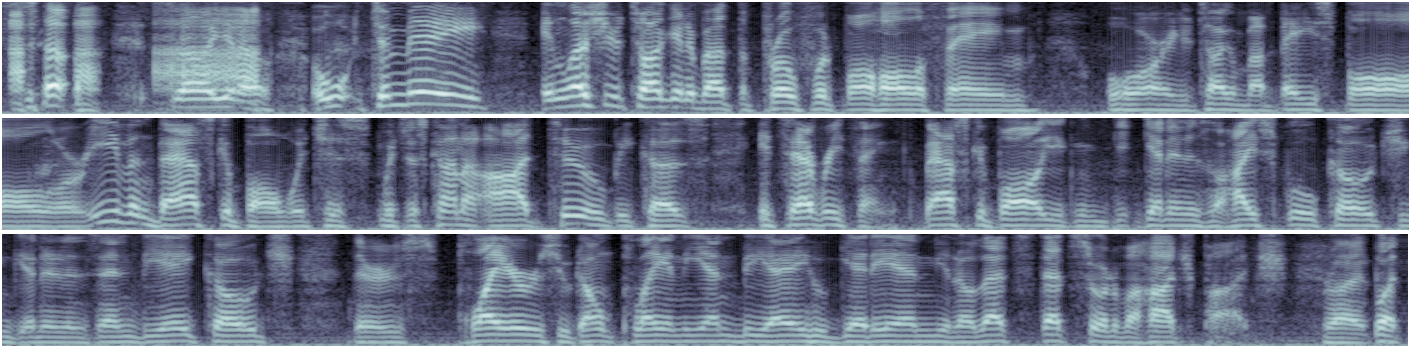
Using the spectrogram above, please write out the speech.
so, so you know, to me, unless you're talking about the Pro Football Hall of Fame, or you're talking about baseball, or even basketball, which is which is kind of odd too, because it's everything. Basketball, you can get in as a high school coach, you can get in as NBA coach. There's players who don't play in the NBA who get in. You know, that's that's sort of a hodgepodge. Right. But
